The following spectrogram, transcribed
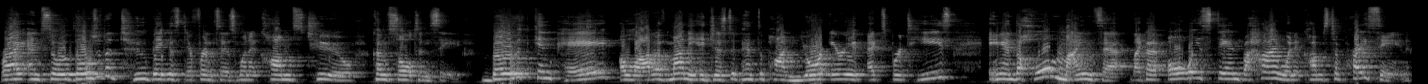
Right. And so those are the two biggest differences when it comes to consultancy. Both can pay a lot of money. It just depends upon your area of expertise and the whole mindset. Like I always stand behind when it comes to pricing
